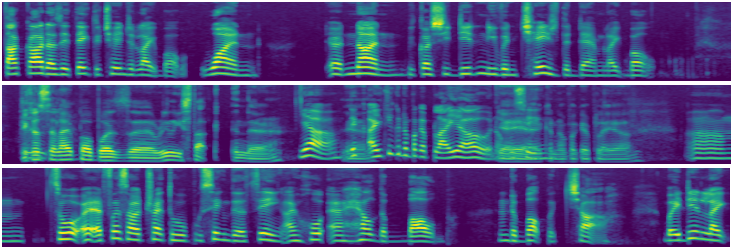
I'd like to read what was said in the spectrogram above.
taka does it take to change a light bulb? One. Uh, none because she didn't even change the damn light bulb. Because the light bulb was uh, really stuck in there. Yeah, Yeah. I think kena pakai plier kot nak yeah, yeah, kena pakai player. Um, so at first I tried to pusing the thing. I hold I held the bulb, and the bulb pecah, but it didn't like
